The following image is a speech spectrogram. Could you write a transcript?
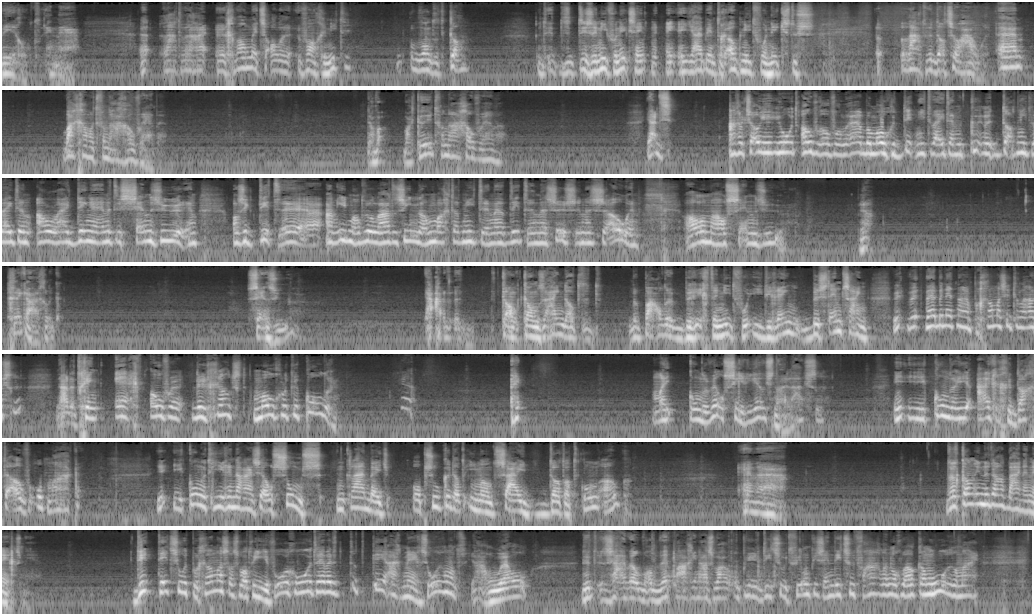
wereld. En eh, eh, laten we daar eh, gewoon met z'n allen van genieten. Want het kan. Het, is er niet voor niks en, en, jij bent er ook niet voor niks. Dus laten we dat zo houden. Ehm, waar gaan we het vandaag over hebben? Waar, waar kun je het vandaag over hebben? Ja, het is eigenlijk zo, je, je hoort overal van, we mogen dit niet weten en we kunnen dat niet weten en allerlei dingen en het is censuur en als ik dit eh, aan iemand wil laten zien, dan mag dat niet en eh, dit en eh, zus en eh, zo en allemaal censuur. Ja. Gek eigenlijk. censuur. Ja, het kan, kan zijn dat bepaalde berichten niet voor iedereen bestemd zijn. We, we, hebben net naar een programma zitten luisteren. Nou, dat ging echt over de grootst mogelijke kolder. Ja. Maar je kon er wel serieus naar luisteren. Je, je kon er je eigen gedachten over opmaken. Je, je kon het hier en daar zelfs soms een klein beetje opzoeken dat iemand zei dat dat kon ook. En uh, dat kan inderdaad bijna nergens meer. Dit, dit soort programma's als wat we hiervoor gehoord hebben, dat, kun je eigenlijk nergens horen. Want ja, hoewel, er zijn wel wat webpagina's waarop je dit soort filmpjes en dit soort verhalen nog wel kan horen. Maar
